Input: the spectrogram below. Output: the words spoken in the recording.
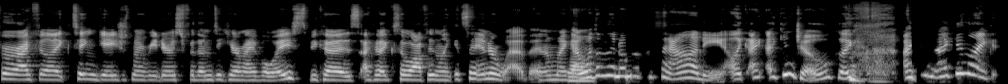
for I feel like to engage with my readers for them to hear my voice because I feel like so often like it's the interweb and I'm like yeah. I want them to know my personality like I, I can joke like I can I can like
